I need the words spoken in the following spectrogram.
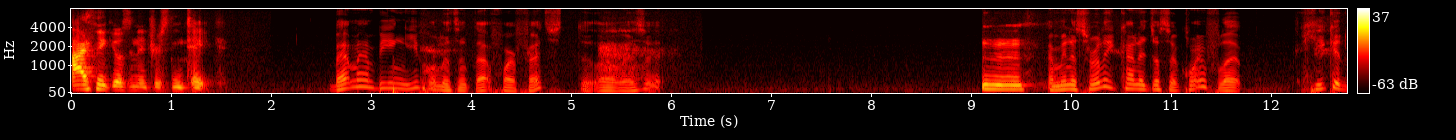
I think it was an interesting take. Batman being evil isn't that far fetched, though, is it? mm, I mean, it's really kind of just a coin flip. He could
